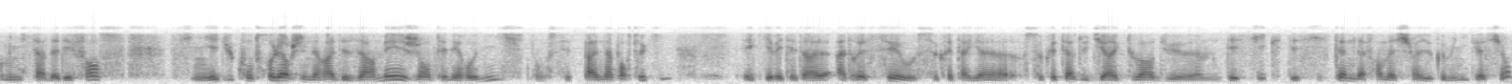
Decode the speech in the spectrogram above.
au ministère de la Défense, signé du contrôleur général des armées, Jean Teneroni, donc c'est pas n'importe qui, et qui avait été adressé au secrétaire du directoire du, euh, des SIC, des systèmes d'information et de communication.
